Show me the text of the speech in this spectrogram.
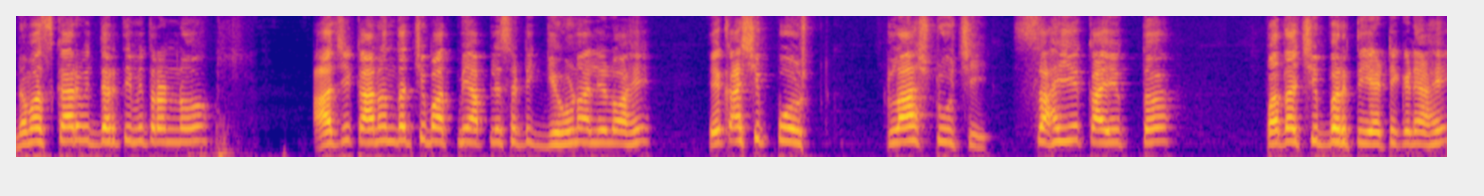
नमस्कार विद्यार्थी मित्रांनो. आज एक आनंदाची बातमी आपल्यासाठी घेऊन आलेलो आहे. एक अशी पोस्ट क्लास टू ची सहाय्यक आयुक्त पदाची भरती या ठिकाणी आहे.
